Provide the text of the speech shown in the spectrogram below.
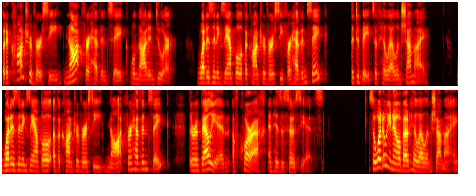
but a controversy not for heaven's sake will not endure. What is an example of a controversy for heaven's sake? The debates of Hillel and Shammai. What is an example of a controversy not for heaven's sake? The rebellion of Korach and his associates. So, what do we know about Hillel and Shammai?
